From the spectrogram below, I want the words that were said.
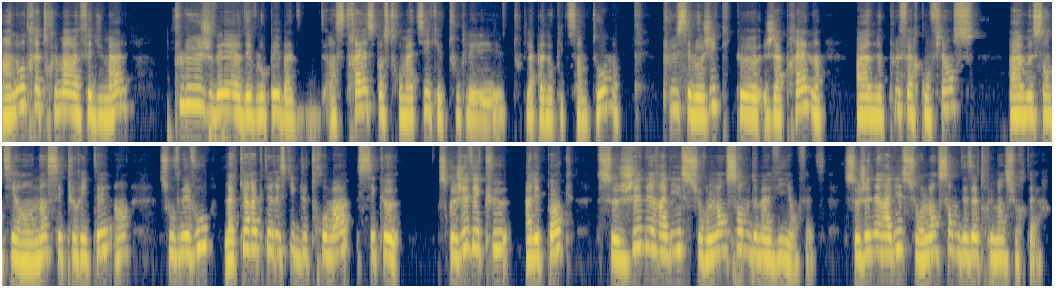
un autre être humain m'a fait du mal, plus je vais développer bah, un stress post-traumatique et toute, les, toute la panoplie de symptômes, plus c'est logique que j'apprenne à ne plus faire confiance à me sentir en insécurité. Hein. Souvenez-vous, la caractéristique du trauma, c'est que ce que j'ai vécu à l'époque se généralise sur l'ensemble de ma vie, en fait, se généralise sur l'ensemble des êtres humains sur Terre.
